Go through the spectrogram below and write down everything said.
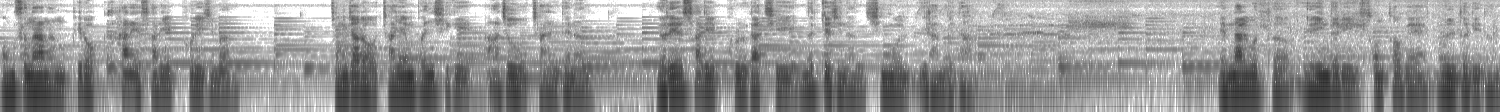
봉선화는 비록 한 해 살이 풀이지만 종자로 자연 번식이 아주 잘 되는 열애살이 풀같이 느껴지는 식물이랍니다. 옛날부터 여인들이 손톱에 물들이던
